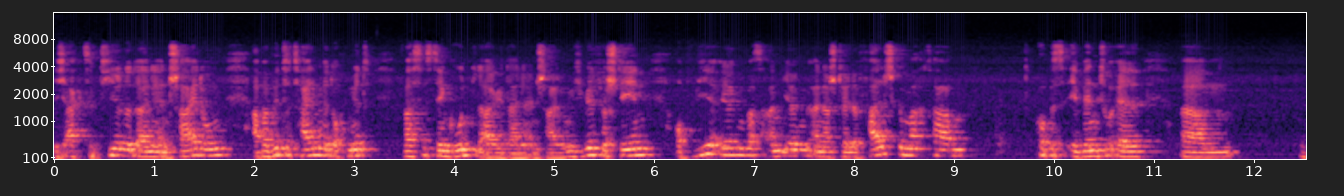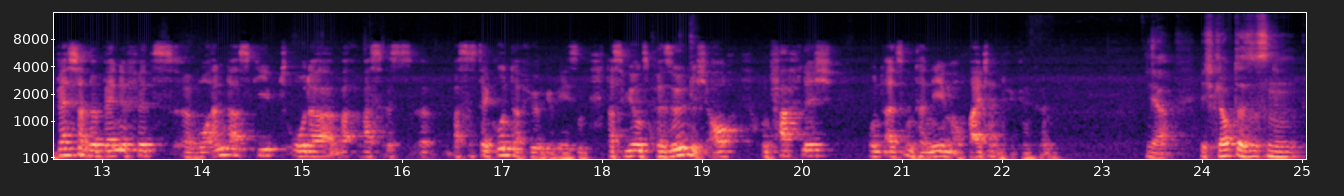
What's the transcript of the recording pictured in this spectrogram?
ich akzeptiere deine Entscheidung, aber bitte teile mir doch mit, was ist denn Grundlage deiner Entscheidung? Ich will verstehen, ob wir irgendwas an irgendeiner Stelle falsch gemacht haben, ob es eventuell ähm, bessere Benefits äh, woanders gibt oder was ist, äh, was ist der Grund dafür gewesen, dass wir uns persönlich auch und fachlich und als Unternehmen auch weiterentwickeln können. Ja, ich glaube, das ist ein,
